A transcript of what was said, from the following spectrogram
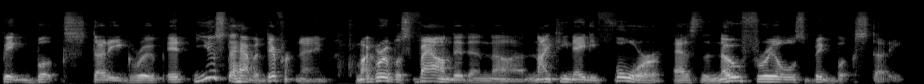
Big Book Study Group. It used to have a different name. My group was founded in uh, 1984 as the No Frills Big Book Study.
